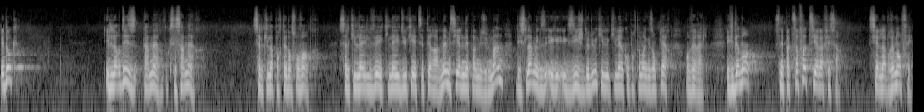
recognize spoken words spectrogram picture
Et donc, ils leur disent ta mère, donc c'est sa mère, celle qui l'a portée dans son ventre, celle qui l'a élevée, qui l'a éduquée, etc. Même si elle n'est pas musulmane, l'islam exige de lui qu'il ait un comportement exemplaire envers elle. Évidemment, ce n'est pas de sa faute si elle a fait ça si elle l'a vraiment fait,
